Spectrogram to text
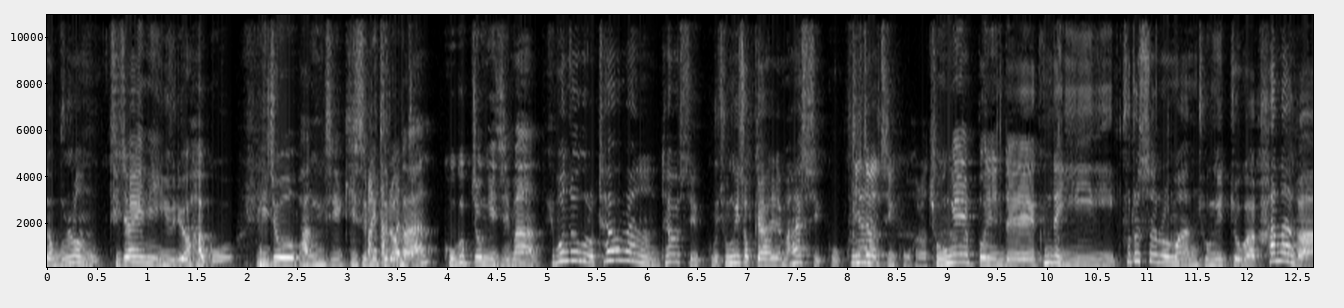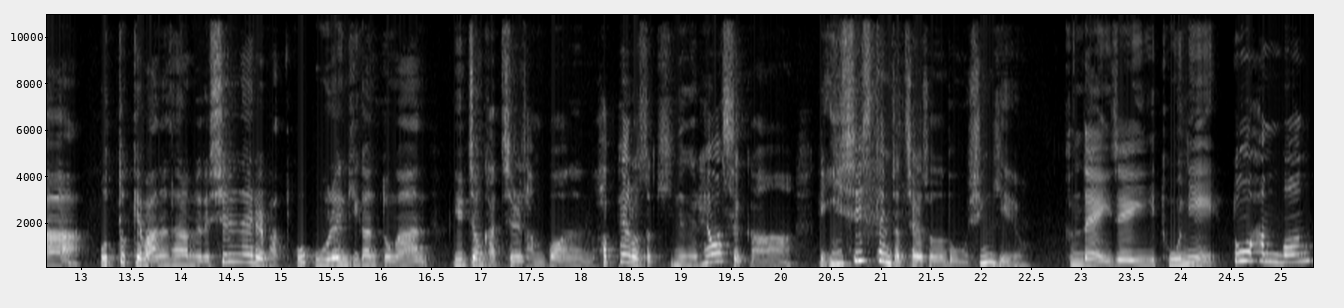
그러니까 물론 디자인이 유려하고 위조 방지 기술이. 들어간 고급 종이지만 기본적으로 태우면 태울 수 있고 종이접기 하려면 할 수 있고 그냥 찢어지고 그렇죠. 종이일 뿐인데 근데 이 푸르스름한 종이 조각 하나가 어떻게 많은 사람들의 신뢰를 받고 오랜 기간 동안 일정 가치를 담보하는 화폐로서 기능을 해왔을까 이 시스템 자체가 저는 너무 신기해요. 근데 이제 이 돈이 또 한 번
